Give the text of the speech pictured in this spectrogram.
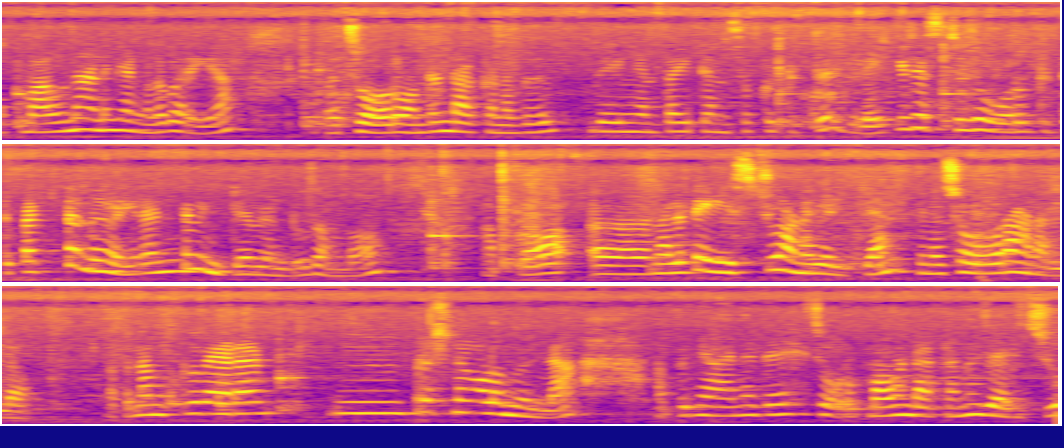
ഉപ്പ്മാവ് എന്നാണ് ഞങ്ങൾ പറയുക അപ്പോൾ ചോറ് കൊണ്ട് ഉണ്ടാക്കണത് ഇത് ഇങ്ങനത്തെ ഐറ്റംസ് ഒക്കെ ഇട്ടിട്ട് ഇതിലേക്ക് ജസ്റ്റ് ചോറ് ഇട്ടിട്ട് പെട്ടെന്ന് കഴിയും രണ്ട് മിനിറ്റേ വേണ്ടു സംഭവം. അപ്പോൾ നല്ല ടേസ്റ്റുമാണ് കഴിക്കാൻ. പിന്നെ ചോറാണല്ലോ. അപ്പോൾ നമുക്ക് വേറെ പ്രശ്നങ്ങളൊന്നുമില്ല. അപ്പോൾ ഞാനിത് ചോറുപ്മാവ് ഉണ്ടാക്കാമെന്ന് വിചാരിച്ചു.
